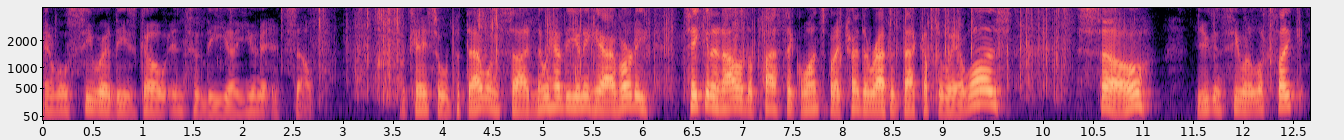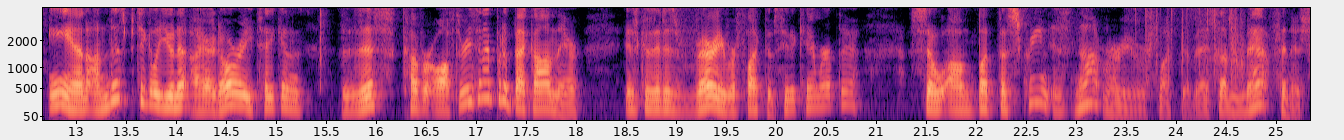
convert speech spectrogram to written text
And we'll see where these go into the uh, unit itself. Okay, so we'll put that one aside. And then we have the unit here. I've already taken it out of the plastic once, but I tried to wrap it back up the way it was. So you can see what it looks like. And on this particular unit, I had already taken this cover off. The reason I put it back on there is because it is very reflective. See the camera up there? So, um, but the screen is not very reflective. It's a matte finish,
